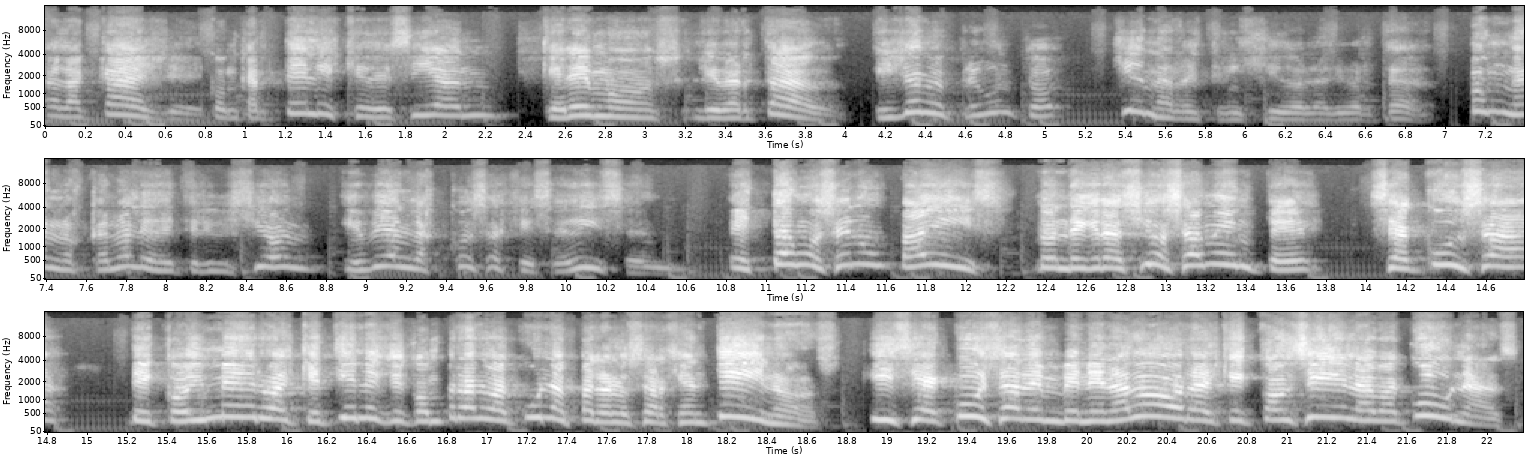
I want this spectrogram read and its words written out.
a la calle con carteles que decían queremos libertad. Y yo me pregunto, ¿quién ha restringido la libertad? Pongan los canales de televisión y vean las cosas que se dicen. Estamos en un país donde graciosamente se acusa de coimero al que tiene que comprar vacunas para los argentinos y se acusa de envenenador al que consigue las vacunas.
